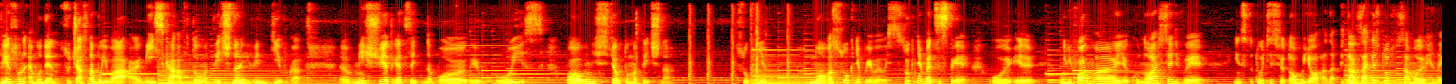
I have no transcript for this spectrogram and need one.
Вілсон М1. Сучасна бойова армійська автоматична гвинтівка. Е, Вміщує 30 наборів Луїс. Повністю автоматична. Сукні. Нова сукня появилась. Сукня медсестри. У, е, уніформа, яку носять в інституті святого Йогана. 15 захисту самогенер...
